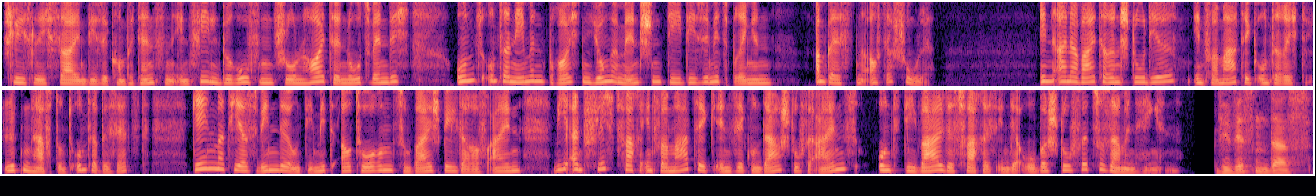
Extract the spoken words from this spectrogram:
Schließlich seien diese Kompetenzen in vielen Berufen schon heute notwendig und Unternehmen bräuchten junge Menschen, die diese mitbringen, am besten aus der Schule. In einer weiteren Studie Informatikunterricht lückenhaft und unterbesetzt gehen Matthias Winde und die Mitautoren zum Beispiel darauf ein, wie ein Pflichtfach Informatik in Sekundarstufe 1 und die Wahl des Faches in der Oberstufe zusammenhängen. Wir wissen, dass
